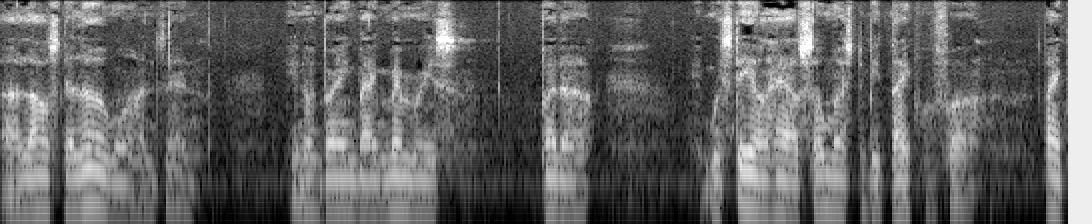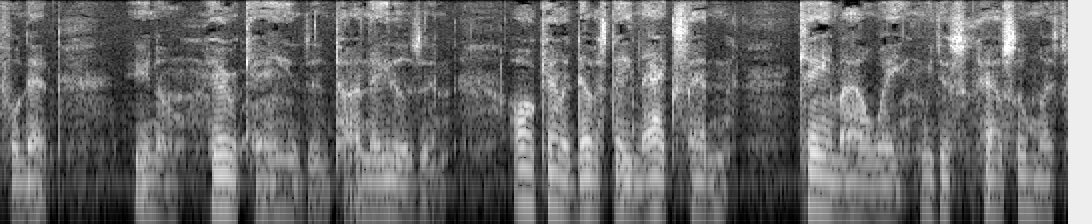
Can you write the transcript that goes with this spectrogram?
uh, lost their loved ones, and you know, bring back memories. But uh, we still have so much to be thankful for. Thankful that you know hurricanes and tornadoes and all kind of devastating acts hadn't came our way. We just have so much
